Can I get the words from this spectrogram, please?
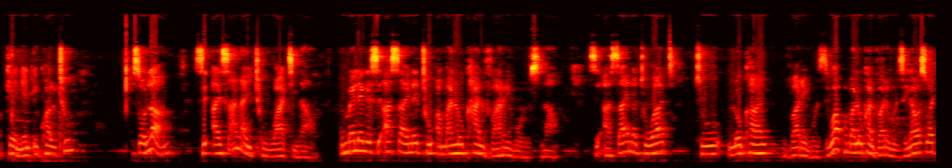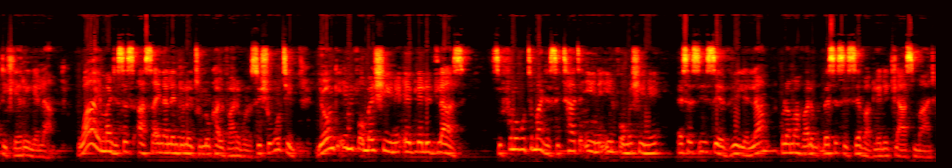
okay and then equal to so la si assign to what now? Kumele ke si assign to ama local variables now. Si assign to what? To local variables. Iwaphi ama local variables? Lawa siwadeclareile la. Why manje sesi-assigna lento lethu local variables? Sisho ukuthi yonke i-information ekuleli class sifuna ukuthi manje sithathe ini information esesiyisevile la kulama variable bese siseva kuleli class manje.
